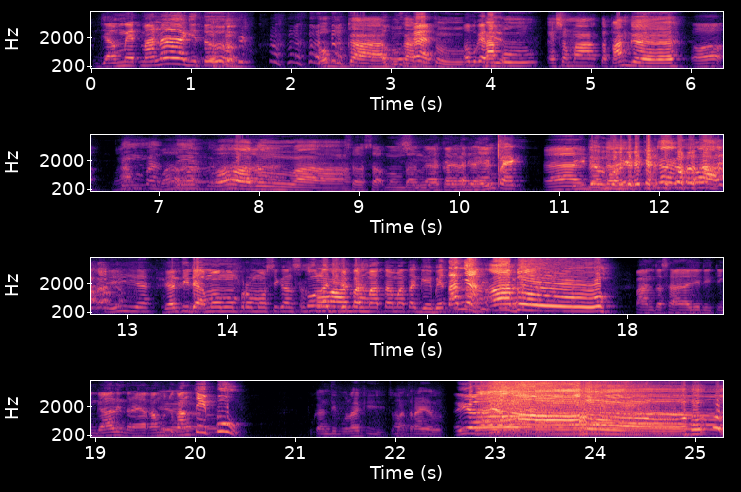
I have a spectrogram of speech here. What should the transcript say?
Jamet mana gitu. oh bukan Oh, bukan, bukan. itu Oh, bukan aku SMA tetangga Oh, Apa? wah, waduh wah Sosok membanggakan ada ternyata. impact. Ah, Tidak Nggak ada- membanggakan nggak, sekolah. iya, dan tidak mau mempromosikan sekolah di Sekolahnya. depan mata-mata gebetannya. aduh Pantas aja ditinggalin ternyata kamu Iya. tukang tipu. Bukan tipu lagi, cuma trial. Iya. Oh.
